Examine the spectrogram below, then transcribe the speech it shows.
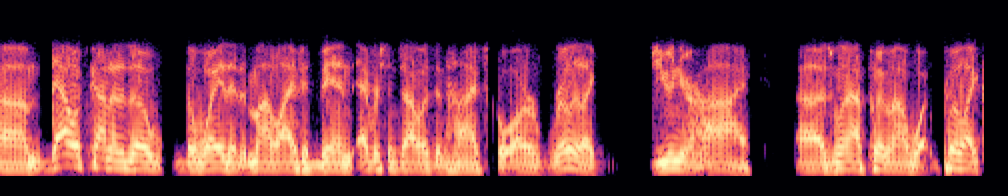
um, that was kind of the, the way that my life had been ever since I was in high school or really like junior high, uh, is when I put my, put like,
